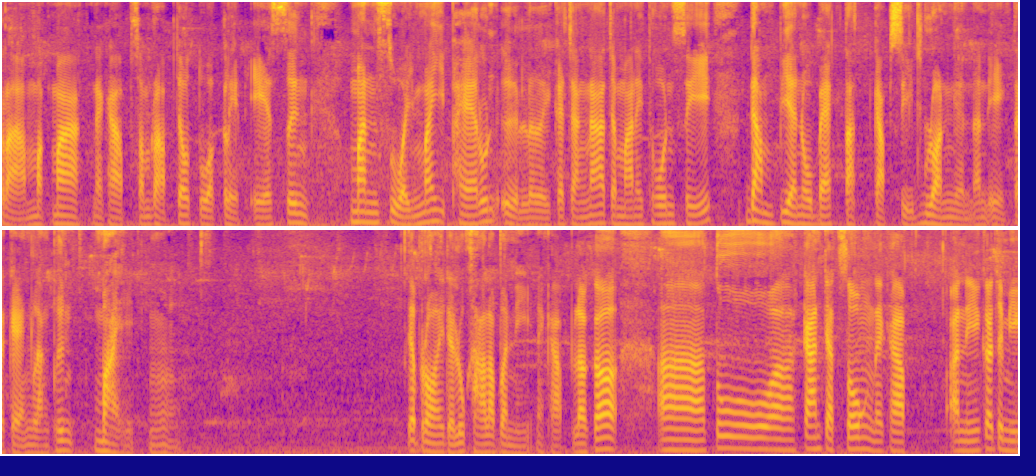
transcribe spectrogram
หรามาก ๆ นะครับสำหรับเจ้าตัวเกรด A ซึ่งมันสวยไม่แพ้รุ่นอื่นเลย กระจังหน้าจะมาในโทนสีดำเปียโนแบ็กตัดกับสีบรอนเงินนั่นเอง ตะแกรงหลังพึ่งใหม่เรียบร้อยเดี๋ยวลูกค้ารับวันนี้นะครับ แล้วก็ตัวการจัดทรงนะครับ อันนี้ก็จะมี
